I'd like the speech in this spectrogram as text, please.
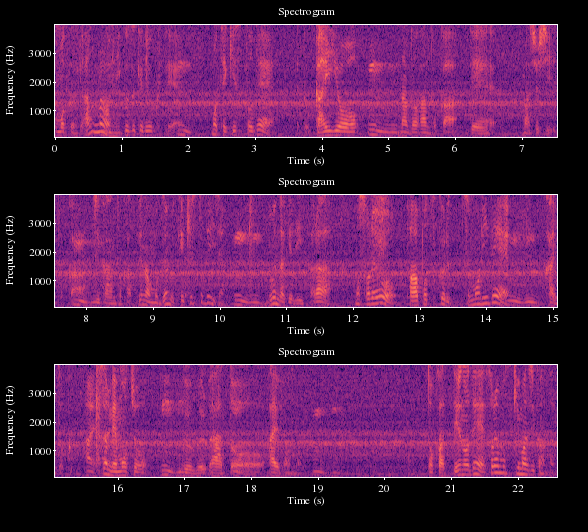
思ってたけどあんなの肉付けでよくて、うんもうテキストで、えっと、概要うんうん。なんとかんとかで、まあ、趣旨とかうんうん。時間とかっていうのはもう全部テキストでいいじゃん。うんうん。文だけでいいからもうそれをパワポ作るつもりでうんうん。書いとく、はい。それはメモ帳、うんうん。Google あと、うん。iPhone の。うんうんとかっていうのでそれも隙間時間だね。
